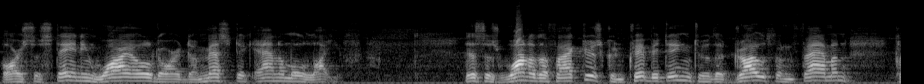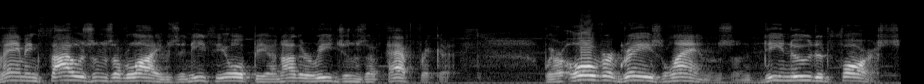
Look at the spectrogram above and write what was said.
or sustaining wild or domestic animal life. This is one of the factors contributing to the drought and famine claiming thousands of lives in Ethiopia and other regions of Africa, where overgrazed lands and denuded forests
